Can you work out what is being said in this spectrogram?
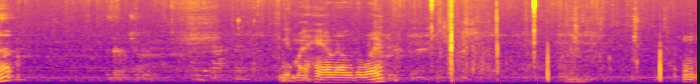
up. Get my hand out of the way. Mm.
